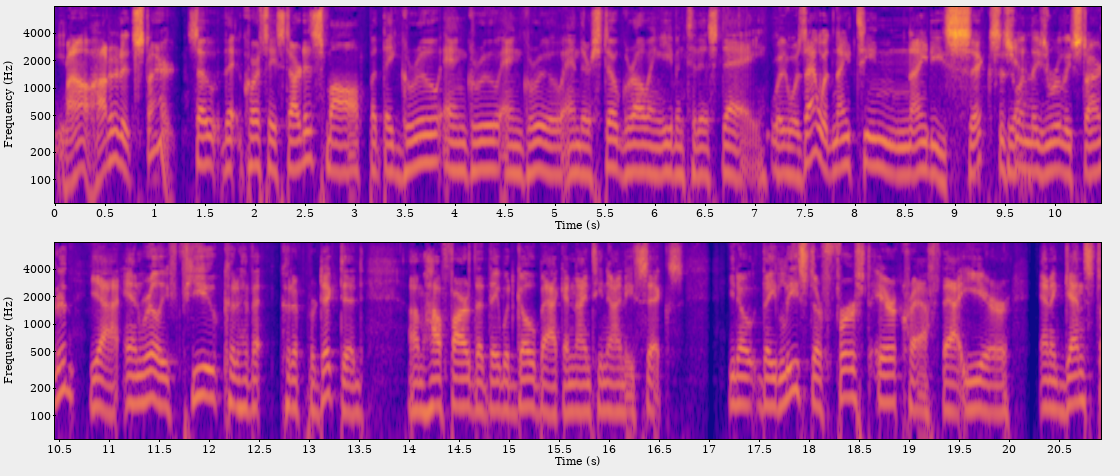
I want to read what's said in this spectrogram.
Wow, how did it start? So, the, of course, they started small, but they grew and grew and grew, and they're still growing even to this day. Wa- Was that with 1996? Is Yeah. when they really started? Yeah, and really few could have could have predicted um, how far that they would go back in 1996. You know, they leased their first aircraft that year, and against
